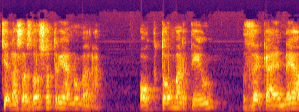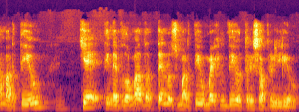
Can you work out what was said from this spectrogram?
Και να σας δώσω τρία νούμερα. 8 Μαρτίου, 19 Μαρτίου και την εβδομάδα τέλος Μαρτίου μέχρι 2-3 Απριλίου.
